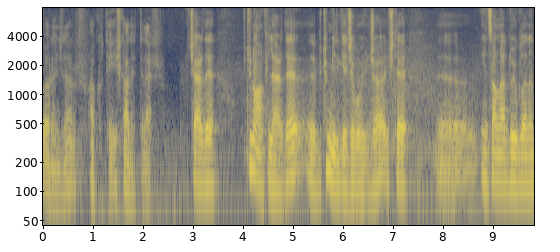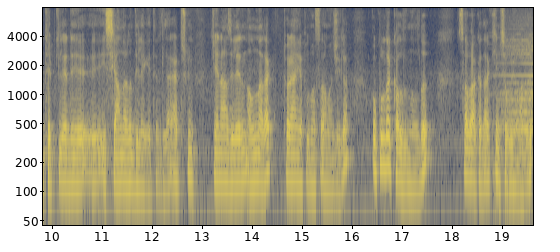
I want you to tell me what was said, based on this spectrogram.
öğrenciler fakülteyi işgal ettiler. İçeride bütün amfilerde e, bütün bir gece boyunca işte insanlar duygularını, tepkilerini, e, isyanlarını dile getirdiler. Ertesi gün cenazelerin alınarak tören yapılması amacıyla okulda kalınıldı. Sabaha kadar kimse uyumadı.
